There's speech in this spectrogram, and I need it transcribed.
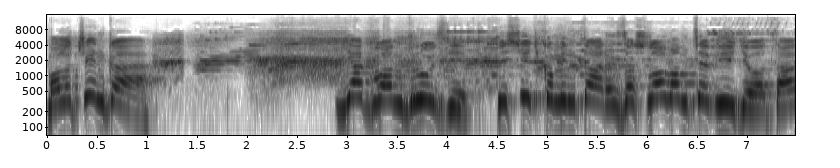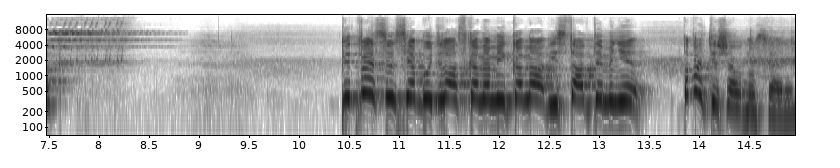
Молодчинка! Як вам, друзі? Пишіть коментарі, зайшло вам це відео, так? Підписуйся, будь ласка, на мій канал і ставте мені. Давайте ще одну серію.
